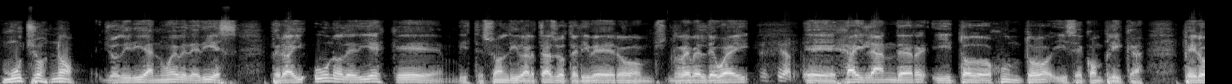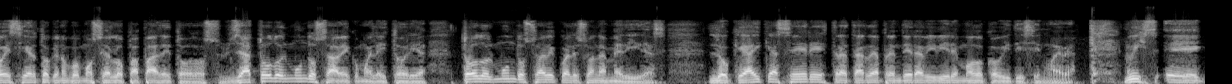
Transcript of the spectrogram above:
Muchos no yo diría nueve de diez, pero hay uno de diez que, viste, son Libertayo Teribero, Rebelde Way, eh, Highlander y todo junto y se complica. Pero es cierto que no podemos ser los papás de todos. Ya todo el mundo sabe cómo es la historia, todo el mundo sabe cuáles son las medidas. Lo que hay que hacer es tratar de aprender a vivir en modo COVID-19. Luis, eh,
